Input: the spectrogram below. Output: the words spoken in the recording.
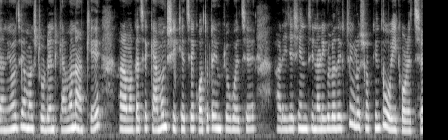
জানিও যে আমার স্টুডেন্ট কেমন আঁকে আর আমার কাছে কেমন শিখেছে, কতটা ইমপ্রুভ হয়েছে। আর এই যে সিন সিনারিগুলো দেখছ, এগুলো সব কিন্তু ওই করেছে।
